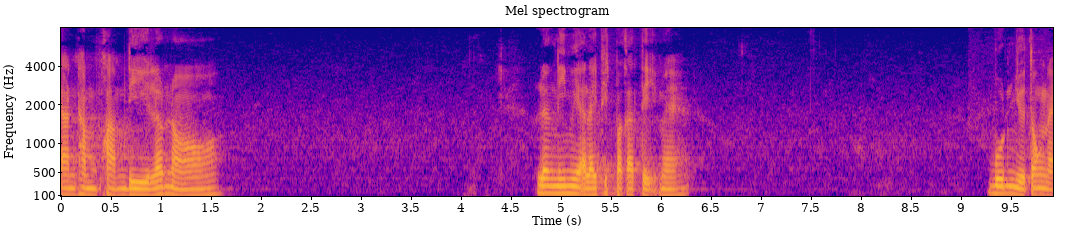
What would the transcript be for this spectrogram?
การทำความดีแล้วหนอ เรื่องนี้มีอะไรผิดปกติไหม บุญอยู่ตรงไหน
